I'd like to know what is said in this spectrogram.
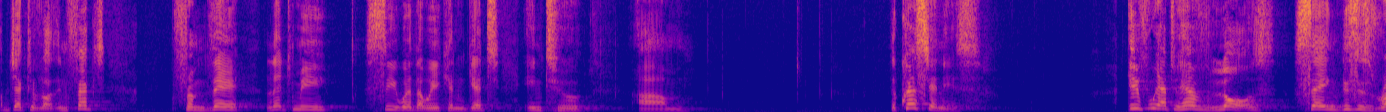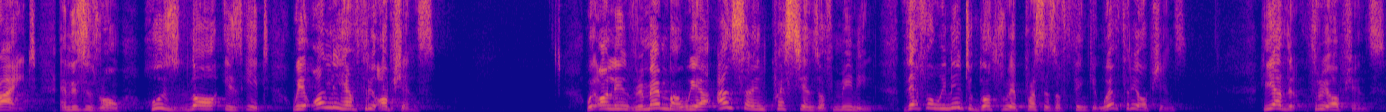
objective laws. In fact, from there, let me see whether we can get into. Um, the question is if we are to have laws saying this is right and this is wrong, whose law is it? We only have three options. We only remember we are answering questions of meaning. Therefore, we need to go through a process of thinking. We have three options. Here are the three options.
